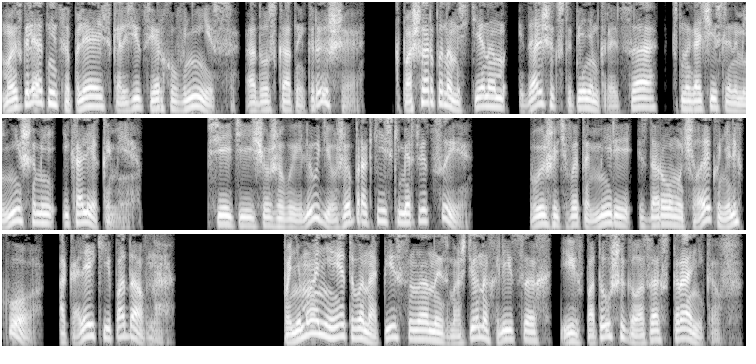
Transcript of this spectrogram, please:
Мой взгляд, не цепляясь, скользит сверху вниз, от двускатной крыши, к пошарпанным стенам и дальше к ступеням крыльца с многочисленными нишами и калеками. Все эти еще живые люди уже практически мертвецы. Выжить в этом мире и здоровому человеку нелегко, а калеки и подавно. Понимание этого написано на изможденных лицах и в потухших глазах странников,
